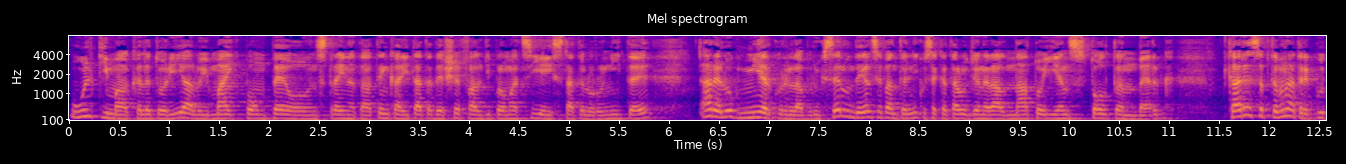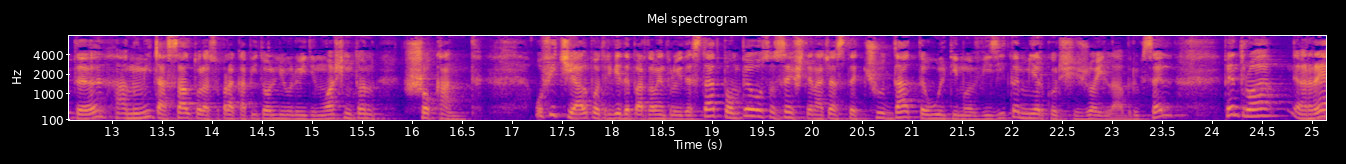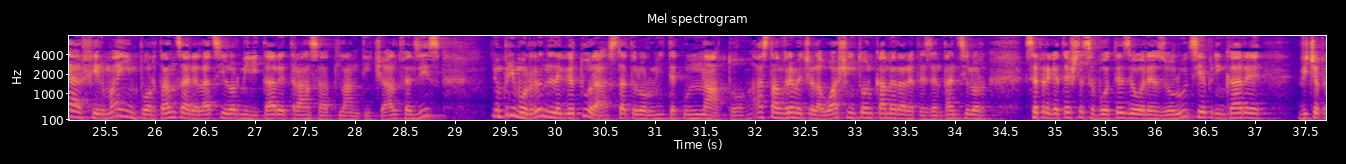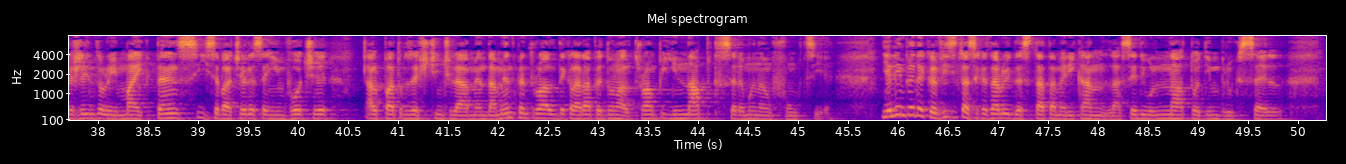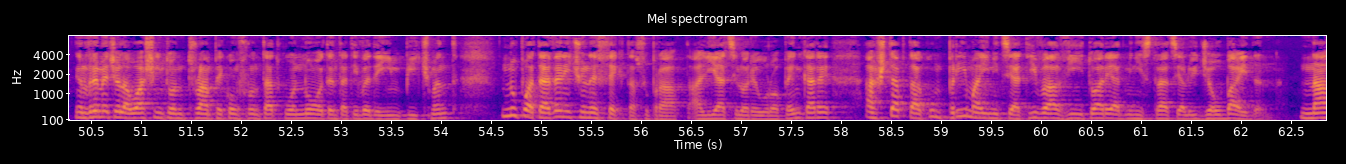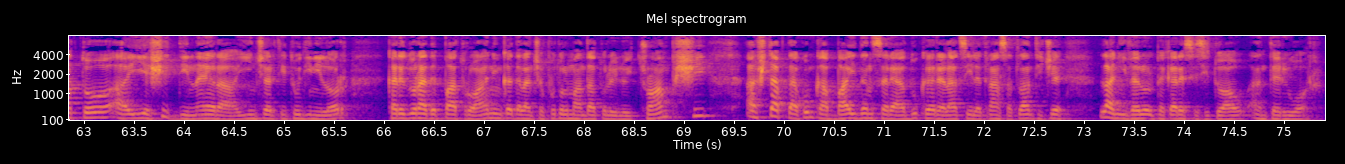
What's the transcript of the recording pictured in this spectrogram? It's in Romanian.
Ultima călătorie a lui Mike Pompeo în străinătate, în calitate de șef al diplomației Statelor Unite, are loc miercuri la Bruxelles, unde el se va întâlni cu secretarul general NATO Jens Stoltenberg, care săptămâna trecută a numit asaltul asupra Capitoliului din Washington șocant. Oficial, potrivit Departamentului de Stat, Pompeo sosește în această ciudată ultimă vizită, miercuri și joi la Bruxelles, pentru a reafirma importanța relațiilor militare transatlantice. Altfel zis, în primul rând, legătura Statelor Unite cu NATO. Asta în vreme ce la Washington, Camera Reprezentanților se pregătește să voteze o rezoluție prin care vicepreședintelui Mike Pence îi se va cere să invoce al 45-lea amendament pentru a-l declara pe Donald Trump inapt să rămână în funcție. E limpede că vizita secretarului de stat american la sediul NATO din Bruxelles, în vreme ce la Washington Trump e confruntat cu o nouă tentativă de impeachment, nu poate avea niciun efect asupra aliaților europeni care așteaptă acum prima inițiativă a viitoarei administrații a lui Joe Biden. NATO a ieșit din era incertitudinilor care dura de patru ani încă de la începutul mandatului lui Trump și așteaptă acum ca Biden să readucă relațiile transatlantice la nivelul pe care se situau anterior.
